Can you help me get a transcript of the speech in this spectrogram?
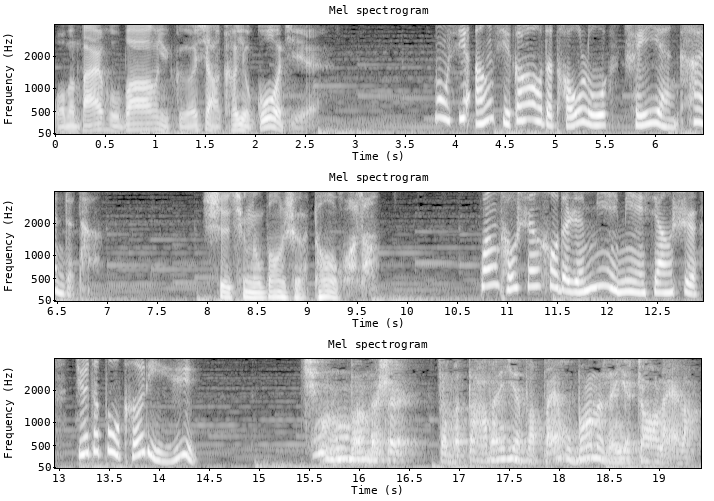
我们白虎帮与阁下可有过节？”木西昂起高傲的头颅，垂眼看着他：“是青龙帮惹到我了。”光头身后的人面面相视，觉得不可理喻。青龙帮的事怎么大半夜把白虎帮的人也招来了？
